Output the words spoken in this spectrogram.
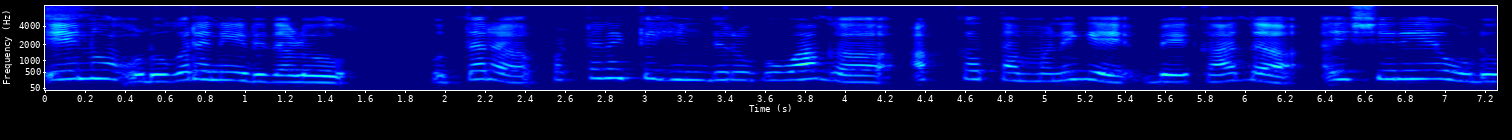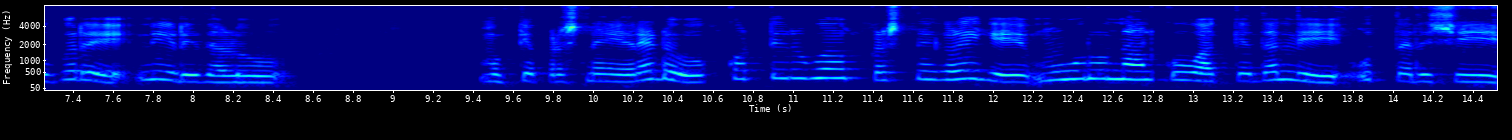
ಏನು ಉಡುಗೊರೆ ನೀಡಿದಳು? ಉತ್ತರ, ಪಟ್ಟಣಕ್ಕೆ ಹಿಂದಿರುಗುವಾಗ ಅಕ್ಕ ತಮ್ಮನಿಗೆ ಬೇಕಾದ ಐಶ್ವರ್ಯ ಉಡುಗೊರೆ ನೀಡಿದಳು. ಮುಖ್ಯ ಪ್ರಶ್ನೆ ಎರಡು, ಕೊಟ್ಟಿರುವ ಪ್ರಶ್ನೆಗಳಿಗೆ ಮೂರು, ನಾಲ್ಕು ವಾಕ್ಯದಲ್ಲಿ ಉತ್ತರಿಸಿ.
